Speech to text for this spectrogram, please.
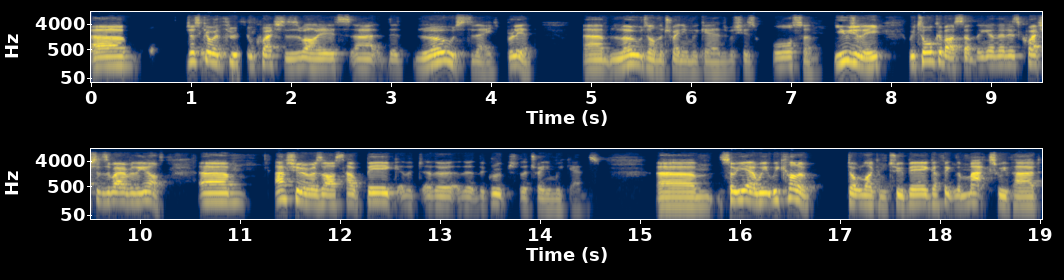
um, just going through some questions as well. It's uh, the loads today. It's brilliant. Um, loads on the training weekends, which is awesome. Usually we talk about something and then there's questions about everything else. Um, Asher has asked how big are the, are the, the, the groups for the training weekends. Um, so yeah, we, we kind of don't like them too big. I think the max we've had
